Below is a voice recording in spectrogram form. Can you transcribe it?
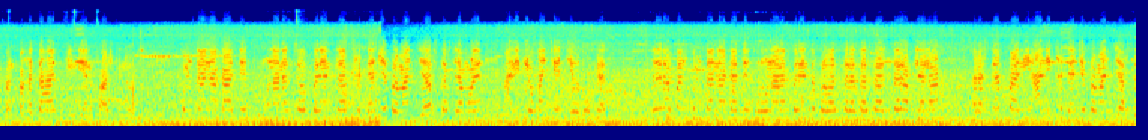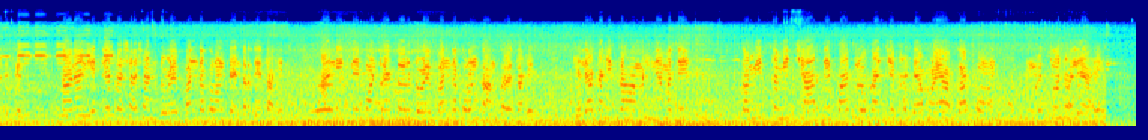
आपण पाहत आहात इंडियन फास्ट न्यूज कुमटा नाका ते गुरु नानक चौकपर्यंत खड्ड्याचे प्रमाण जास्त असल्यामुळे अनेक लोकांचे जीव धोक्यात. जर आपण कुमटा नाका ते गुरु नानकपर्यंत प्रवास करत असाल तर आपल्याला रस्त्यात पाणी आणि खड्ड्याचे प्रमाण जास्त दिसेल. कारण इथले प्रशासन डोळे बंद करून टेंडर देत आहेत आणि इथले कॉन्ट्रॅक्टर डोळे बंद करून काम करत आहेत. गेल्या काही महिन्यामध्ये कमीत कमी चार ते पाच लोकांचे खड्ड्यामुळे अपघात होऊन मृत्यू झाले आहे.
